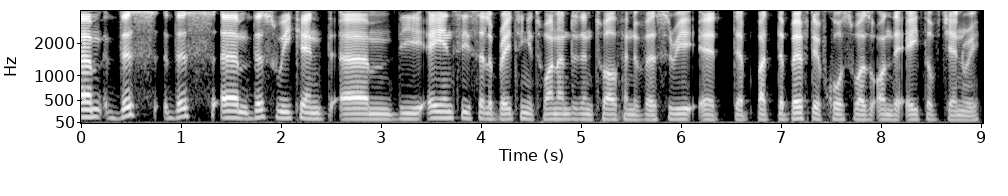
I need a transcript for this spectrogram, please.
Um, this this um, this weekend, um, the ANC celebrating its 112th anniversary. At, uh, but the birthday, of course, was on the 8th of January.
